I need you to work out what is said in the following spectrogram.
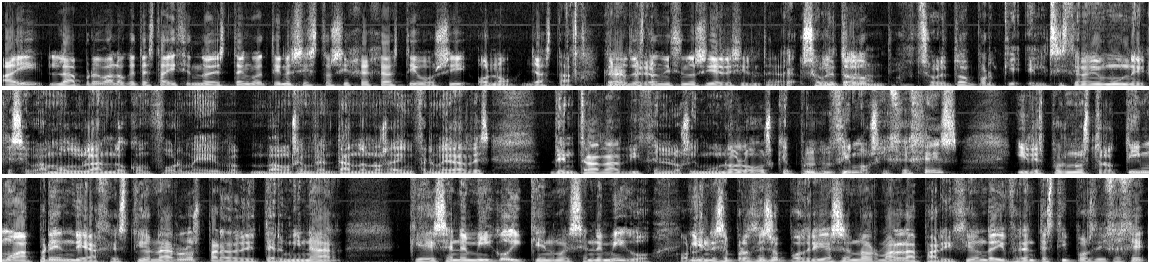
ahí la prueba lo que te está diciendo es, tengo, ¿tienes estos IgG activos? Sí o no, ya está. Pero no te están diciendo si eres intolerante. Sobre todo, sobre todo porque el sistema inmune, que se va modulando conforme vamos enfrentándonos a enfermedades, de entrada dicen los inmunólogos que producimos IgGs y después nuestro timo aprende a gestionarlos para determinar qué es enemigo y qué no es enemigo. Y en ese proceso podría ser normal la aparición de diferentes tipos de IgG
